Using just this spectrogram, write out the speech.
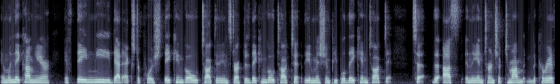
and when they come here, if they need that extra push, they can go talk to the instructors. They can go talk to the admission people. They can talk to to the us in the internship department, the career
